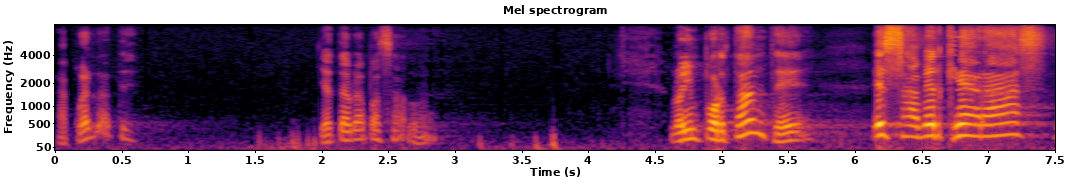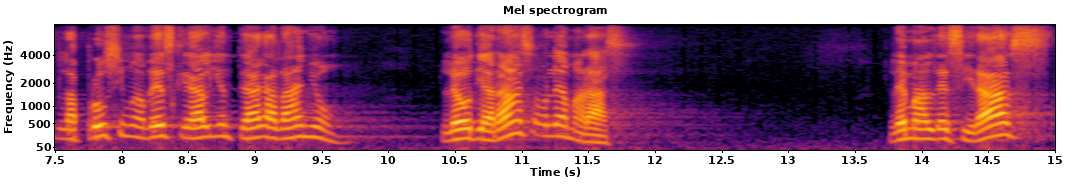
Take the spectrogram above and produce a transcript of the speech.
Acuérdate. Ya te habrá pasado. ¿eh? Lo importante es saber qué harás la próxima vez que alguien te haga daño. ¿Le odiarás o le amarás? ¿Le maldecirás?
